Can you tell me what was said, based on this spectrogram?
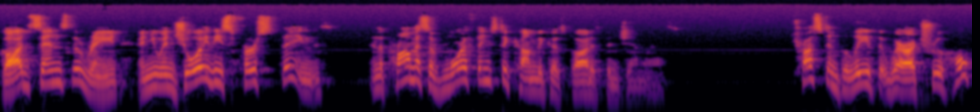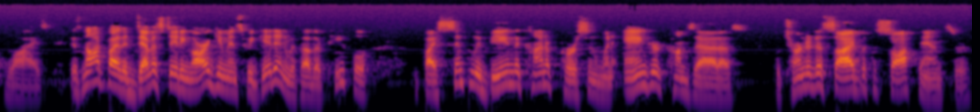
God sends the rain, and you enjoy these first things and the promise of more things to come because God has been generous. Trust and believe that where our true hope lies is not by the devastating arguments we get in with other people, but by simply being the kind of person when anger comes at us to turn it aside with a soft answer,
